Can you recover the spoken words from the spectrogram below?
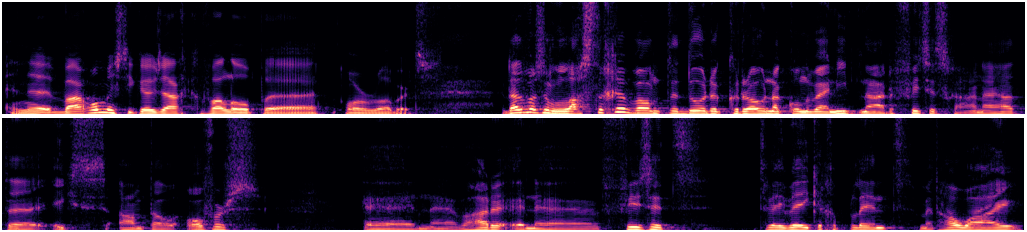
En uh, waarom is die keuze eigenlijk gevallen op Oral Roberts? Dat was een lastige, want door de corona konden wij niet naar de visits gaan. Hij had x aantal offers... En uh, we hadden een uh, visit twee weken gepland met Hawaii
